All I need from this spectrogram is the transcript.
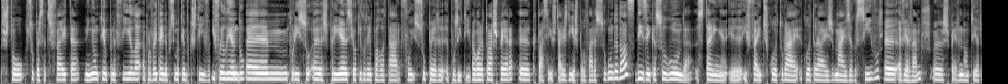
estou super satisfeita, nenhum tempo na fila, aproveitei ainda por cima o tempo que estive e fui lendo, um, por isso a experiência ou aquilo que eu tenho para relatar foi super uh, positivo. Agora estou à espera uh, que passem os tais dias para levar a segunda dose. Dizem que a segunda se tem uh, efeitos colaterais, mais agressivos. a ver, vamos. espero não ter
